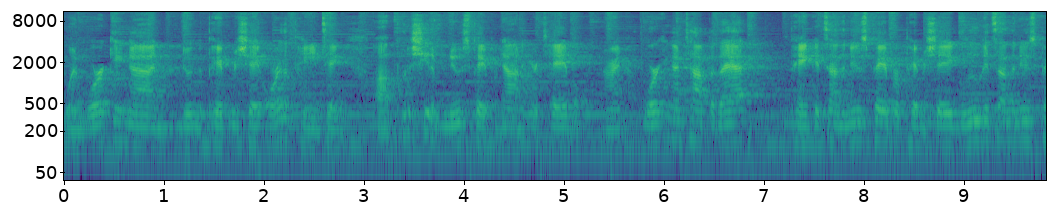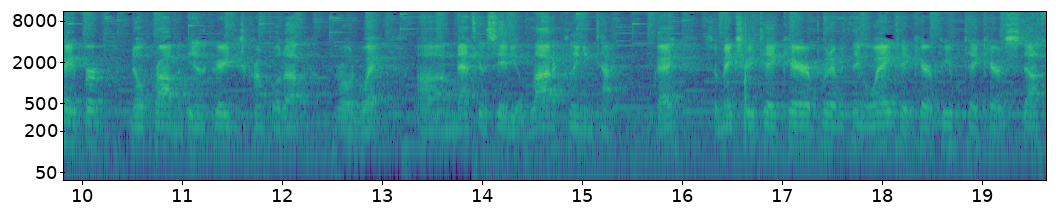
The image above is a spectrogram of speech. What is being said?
when working on doing the paper mache or the painting, uh, put a sheet of newspaper down at your table, all right? Working on top of that, paint gets on the newspaper, paper mache glue gets on the newspaper, no problem. At the end of the period, just crumple it up, throw it away. Um, that's gonna save you a lot of cleaning time, okay? So make sure you take care, put everything away, take care of people, take care of stuff.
